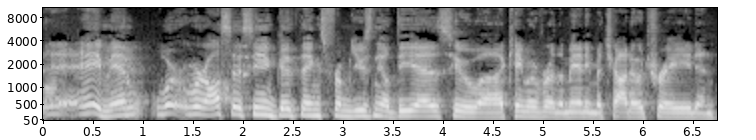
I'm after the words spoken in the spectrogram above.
Hey man, we're we're also seeing good things from Yusniel Diaz, who uh, came over in the Manny Machado trade, and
